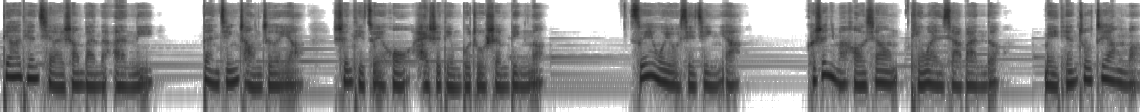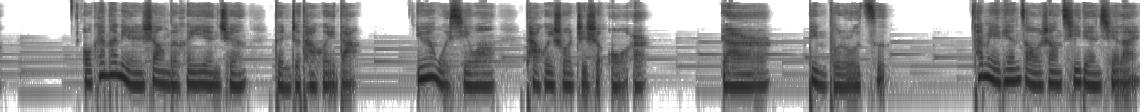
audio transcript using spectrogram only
第二天起来上班的案例，但经常这样，身体最后还是顶不住生病了。所以我有些惊讶。可是你们好像挺晚下班的，每天都这样吗？”我看他脸上的黑眼圈，等着他回答，因为我希望他会说只是偶尔。然而并不如此。他每天早上七点起来，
